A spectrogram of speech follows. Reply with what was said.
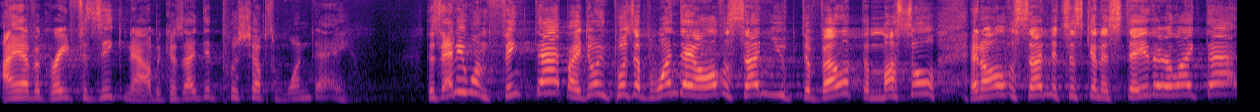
I have a great physique now because I did push-ups one day. Does anyone think that by doing push ups one day, all of a sudden you've developed the muscle and all of a sudden it's just gonna stay there like that?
